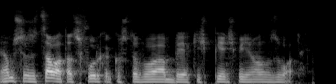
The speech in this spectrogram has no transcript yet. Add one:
Ja myślę, że cała ta czwórka kosztowałaby jakieś 5 milionów złotych.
